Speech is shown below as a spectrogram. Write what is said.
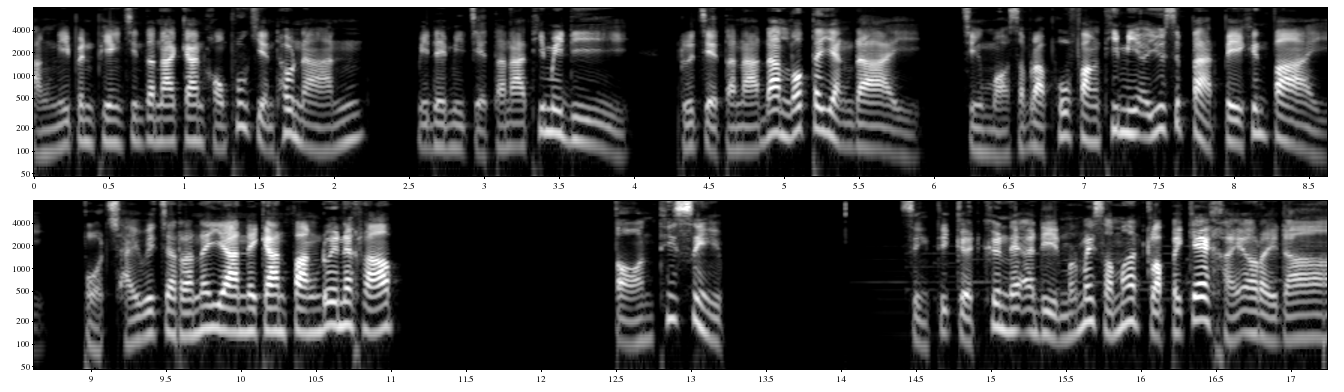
ทั้งนี้เป็นเพียงจินตนาการของผู้เขียนเท่านั้น ไม่ได้มีเจตนาที่ไม่ดี หรือเจตนาด้านลบแต่อย่างใด จึงเหมาะสำหรับผู้ฟังที่มีอายุ 18 ปีขึ้นไป โปรดใช้วิจารณญาณในการฟังด้วยนะครับ ตอนที่ 10 สิ่งที่เกิดขึ้นในอดีตมันไม่สามารถกลับไปแก้ไขอะไรได้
